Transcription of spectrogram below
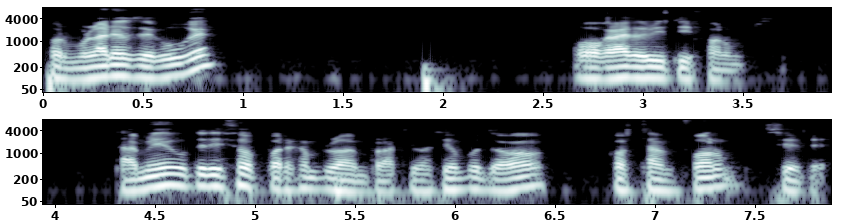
formularios de Google o Gravity Forms. También utilizo, por ejemplo, en proactivación.com Constant Form 7.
